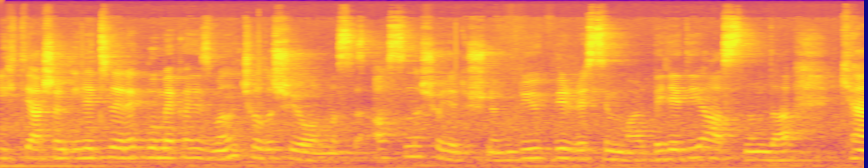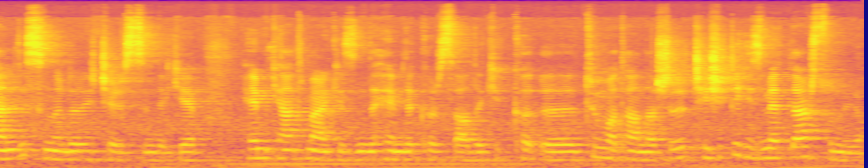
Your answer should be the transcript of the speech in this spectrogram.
ihtiyaçların iletilerek bu mekanizmanın çalışıyor olması. Aslında şöyle düşünün, büyük bir resim var. Belediye aslında kendi sınırları içerisindeki hem kent merkezinde hem de kırsaldaki e, tüm vatandaşlara çeşitli hizmetler sunuyor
